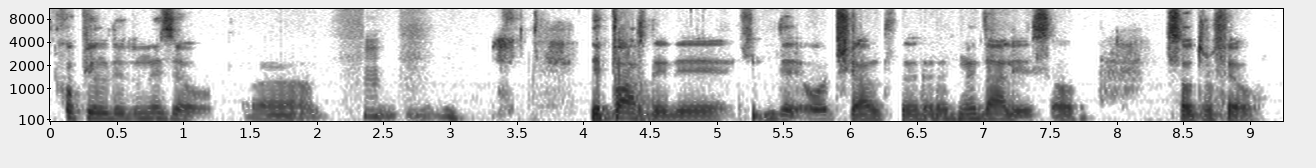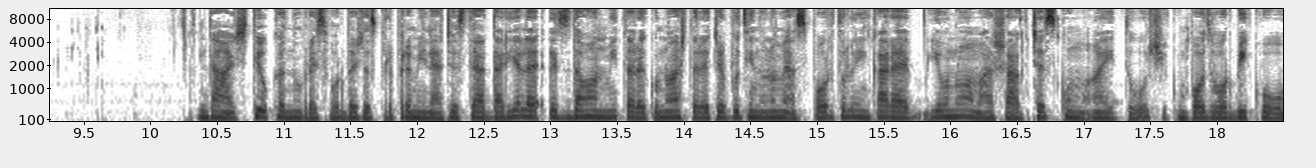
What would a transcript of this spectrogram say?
copil de Dumnezeu. Uh, departe de, de orice altă medalie sau, sau trofeu. Da, știu că nu vrei să vorbești despre premiile acestea, dar ele îți dau anumită recunoaștere, cel puțin în lumea sportului, în care eu nu am așa acces cum ai tu și cum poți vorbi cu uh,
